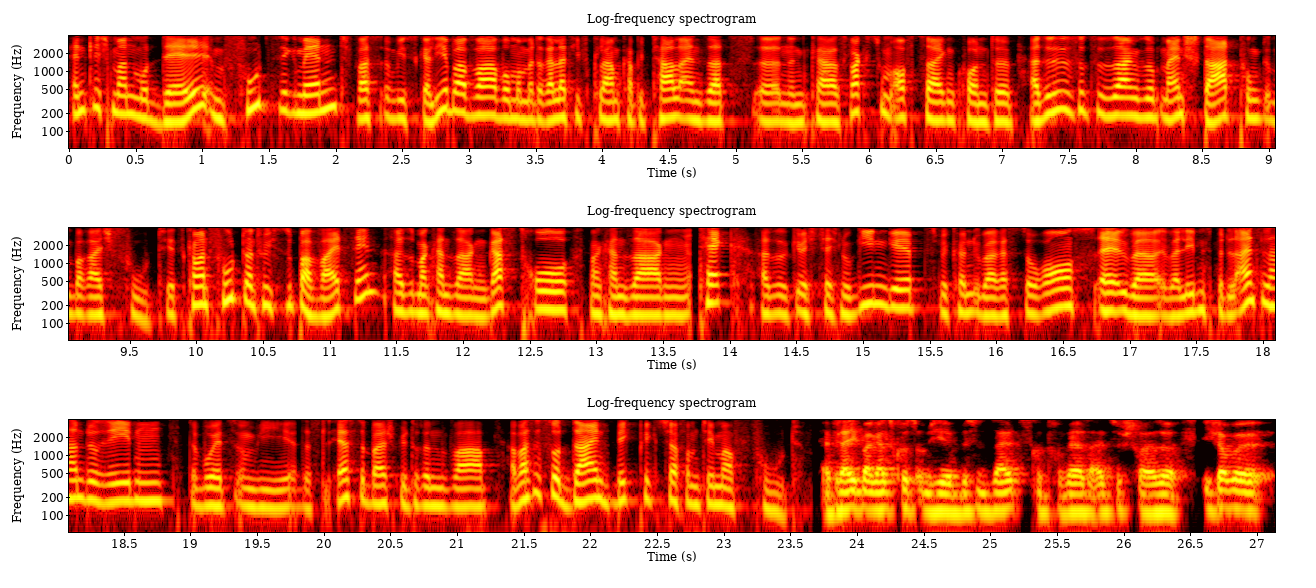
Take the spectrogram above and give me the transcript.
endlich mal ein Modell im Food-Segment, was irgendwie skalierbar war, wo man mit relativ klarem Kapitaleinsatz äh, ein klares Wachstum aufzeigen konnte. Also das ist sozusagen so mein Start Startpunkt im Bereich Food. Jetzt kann man Food natürlich super weit sehen. Also man kann sagen Gastro, man kann sagen Tech, also welche Technologien gibt's. Wir können über Restaurants, äh, über, über Lebensmitteleinzelhandel reden, da wo jetzt irgendwie das erste Beispiel drin war. Aber was ist so dein Big Picture vom Thema Food? Ja, vielleicht mal ganz kurz, um hier ein bisschen Salz kontrovers einzustreuen. Also ich glaube,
